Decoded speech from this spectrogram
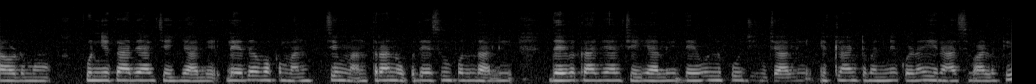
రావడము పుణ్యకార్యాలు చెయ్యాలి లేదా ఒక మంచి మంత్రాన్ని ఉపదేశం పొందాలి దైవ కార్యాలు చేయాలి దేవుణ్ణి పూజించాలి ఇట్లాంటివన్నీ కూడా ఈ రాశి వాళ్ళకి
